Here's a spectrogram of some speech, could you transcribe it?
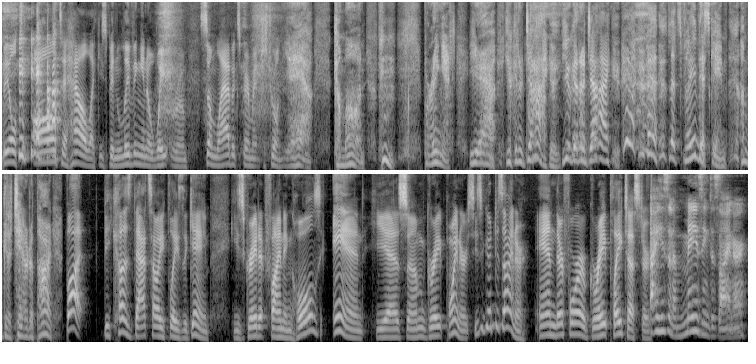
built yeah. all to hell like he's been living in a weight room, some lab experiment, just drooling, yeah, come on, hmm, bring it, yeah, you're gonna die, you're gonna die, let's play this game, I'm gonna tear it apart. But because that's how he plays the game. He's great at finding holes and he has some great pointers. He's a good designer and therefore a great playtester. Ah, he's an amazing designer.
